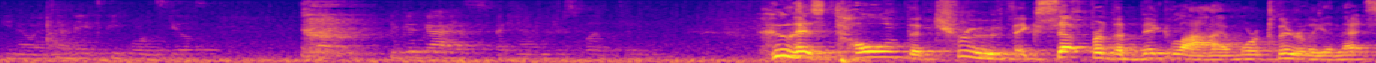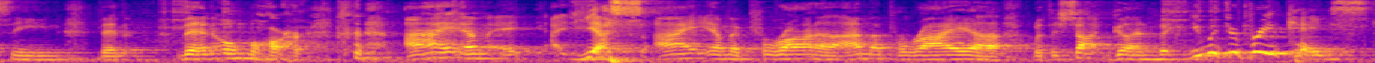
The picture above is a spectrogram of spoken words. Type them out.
you know, intimidates people and steals. But the good guys, I can just flip. Who has told the truth except for the big lie more clearly in that scene than, than Omar? I am a, yes, I am a piranha. I'm a pariah with a shotgun, but you with your briefcase,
